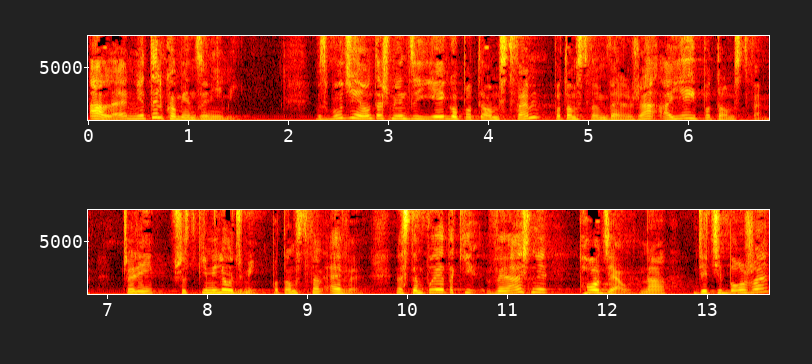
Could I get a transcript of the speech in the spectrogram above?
ale nie tylko między nimi. Wzbudzi ją też między jego potomstwem, potomstwem węża, a jej potomstwem, czyli wszystkimi ludźmi, potomstwem Ewy. Następuje taki wyraźny podział na dzieci Boże,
